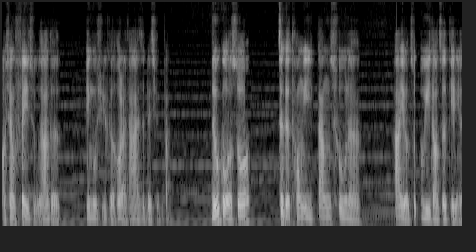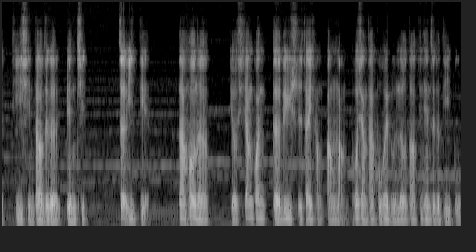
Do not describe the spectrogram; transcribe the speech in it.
好像废除他的聘雇许可，后来他还是被遣返。如果说这个通译当初呢，他有注意到这点，有提醒到这个远景这一点，然后呢，有相关的律师在一旁帮忙，我想他不会沦落到今天这个地步。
